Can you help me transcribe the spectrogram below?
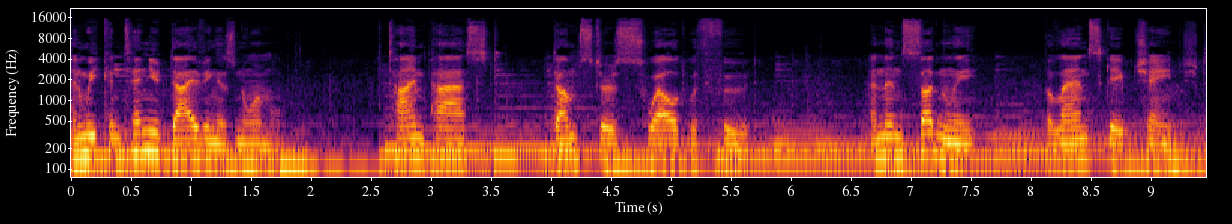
and we continued diving as normal. Time passed, dumpsters swelled with food, and then suddenly, the landscape changed.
